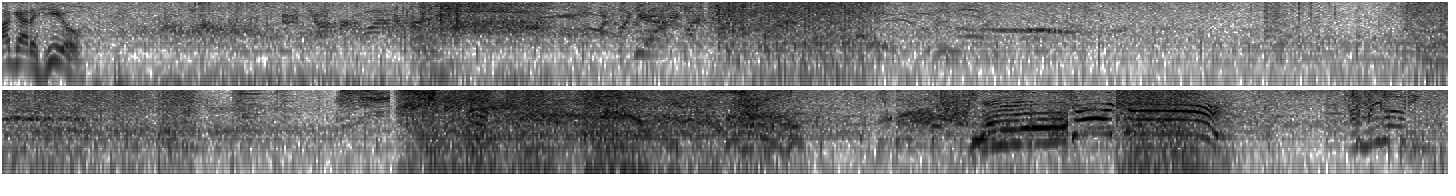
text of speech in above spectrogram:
I gotta heal. Charger! I'm reloading.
